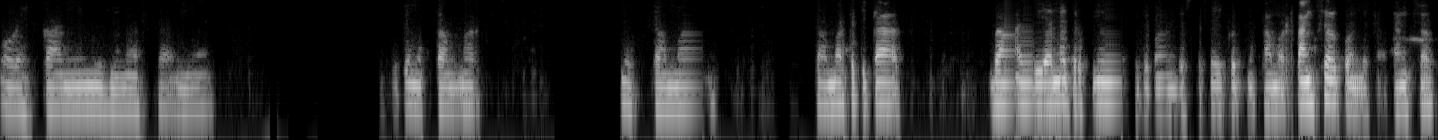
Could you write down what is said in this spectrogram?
oleh kami di masanya itu muktamar muktamar muktamar ketika Bang Adriana terpilih itu kontes saya ikut muktamar Tangsel kontes Tangsel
